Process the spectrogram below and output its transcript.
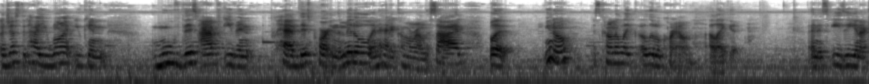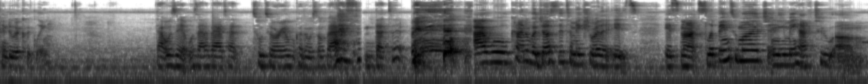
adjust it how you want. You can move this. I've even had this part in the middle and had it come around the side. But, you know, it's kind of like a little crown. I like it. And it's easy and I can do it quickly that was it. Was that a bad tutorial because it was so fast? That's it. I will kind of adjust it to make sure that it's it's not slipping too much and you may have to um,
